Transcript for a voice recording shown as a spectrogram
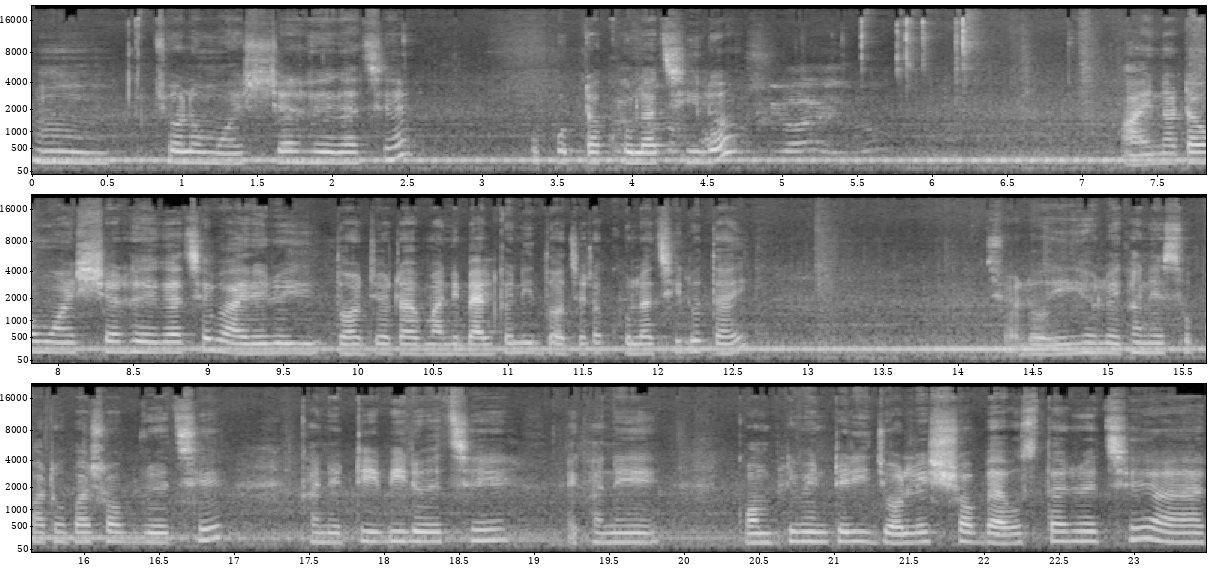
হুম, চলো ময়েশ্চার হয়ে গেছে। উপরটা খোলা ছিল। আয়নাটাও ময়েশ্চার হয়ে গেছে, বাইরের ওই দরজাটা মানে ব্যালকানির দরজাটা খোলা ছিল তাই। চলো, এই হলো এখানে সোফা টোফা সব রয়েছে, এখানে টিভি রয়েছে, এখানে কমপ্লিমেন্টারি জলের সব ব্যবস্থা রয়েছে, আর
